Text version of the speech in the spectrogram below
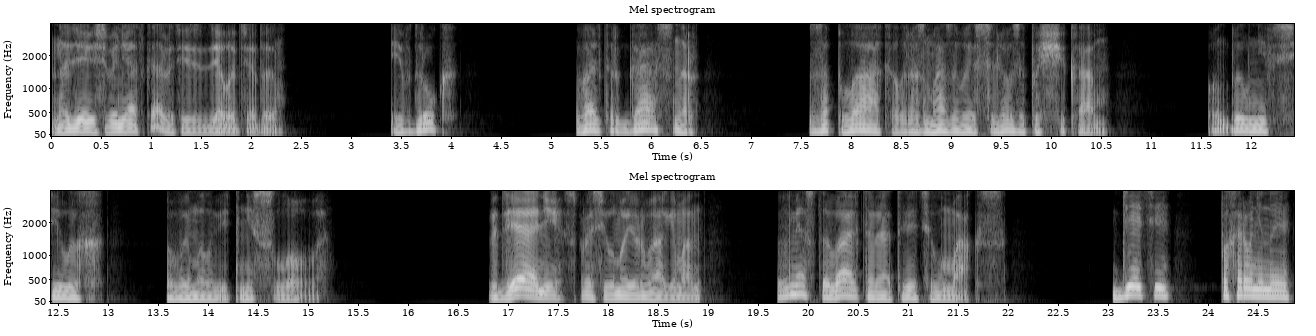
«Надеюсь, вы не откажетесь сделать это». И вдруг Вальтер Гаснер заплакал, размазывая слезы по щекам. Он был не в силах вымолвить ни слова. «Где они?» — спросил майор Вагеман. Вместо Вальтера ответил Макс. «Дети, похороненные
